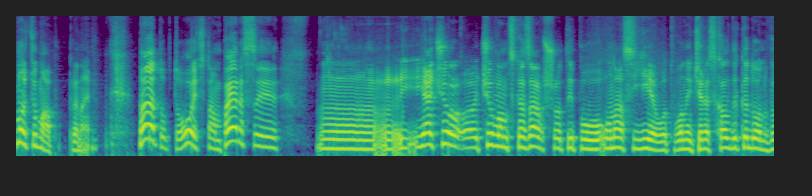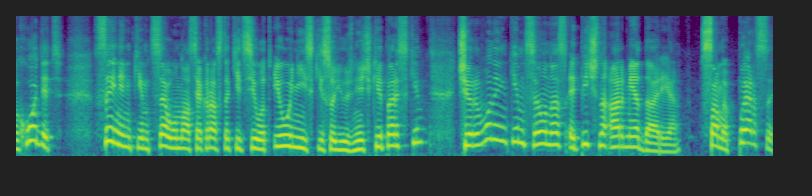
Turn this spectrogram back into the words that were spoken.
Ну, цю мапу, принаймні. А, тобто, ось там перси. Я чо, чо вам сказав, що типу у нас є, от вони через Халдикедон виходять. Синеньким це у нас якраз такі ці от іонійські союзнички перські. Червоненьким це у нас епічна армія Дарія. Саме перси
